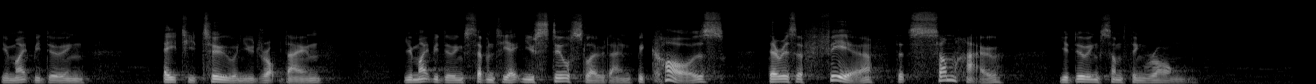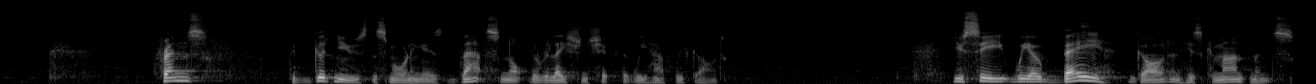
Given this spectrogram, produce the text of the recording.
You might be doing 82 and you drop down, you might be doing 78 and you still slow down because there is a fear that somehow you're doing something wrong. Friends, the good news this morning is that's not the relationship that we have with God. You see, we obey God and His commandments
